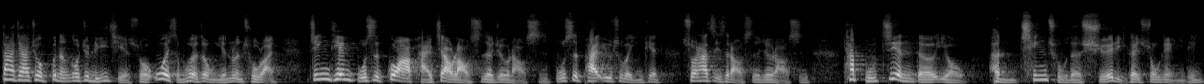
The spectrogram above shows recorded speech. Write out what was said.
大家就不能够去理解说为什么会有这种言论出来。今天不是挂牌叫老师的就是老师，不是拍 YouTube 影片说他自己是老师的就是老师，他不见得有。很清楚的学理可以说给你听，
